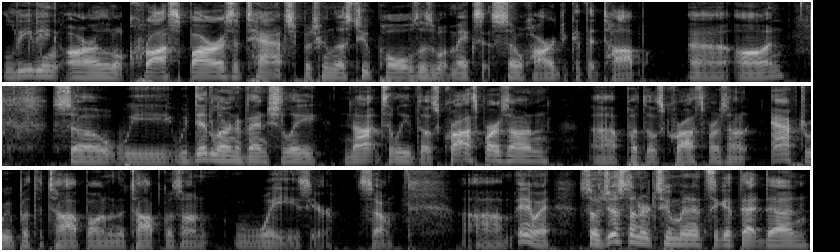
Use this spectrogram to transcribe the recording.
leaving our little crossbars attached between those two poles is what makes it so hard to get the top uh, on. So we we did learn eventually not to leave those crossbars on. Uh, put those crossbars on after we put the top on, and the top goes on way easier. So um, anyway, so just under two minutes to get that done,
